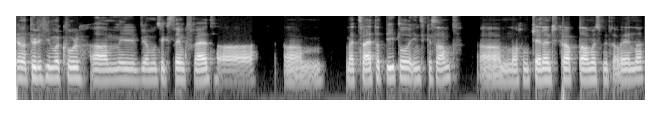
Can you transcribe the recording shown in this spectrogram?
ja, natürlich immer cool. Ähm, wir haben uns extrem gefreut. Äh, ähm, mein zweiter Titel insgesamt ähm, nach dem Challenge Cup damals mit Ravenna.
